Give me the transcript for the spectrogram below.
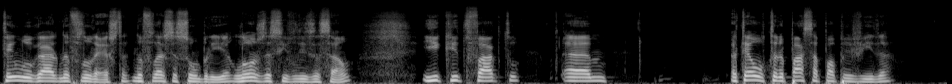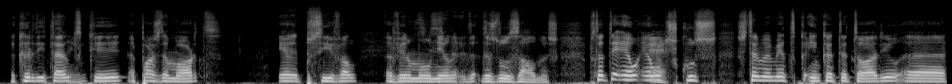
tem lugar na floresta, na floresta sombria, longe da civilização, e que de facto um, até ultrapassa a própria vida, acreditando Sim. que após a morte é possível haver uma união das duas almas. Portanto, é, é, é, um discurso extremamente encantatório uh,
